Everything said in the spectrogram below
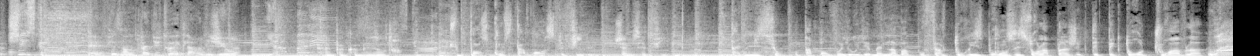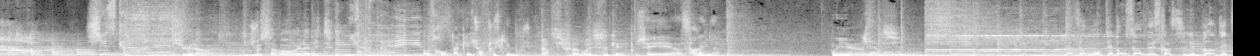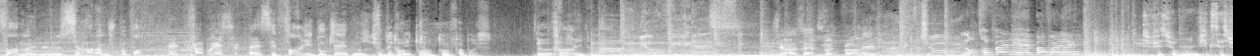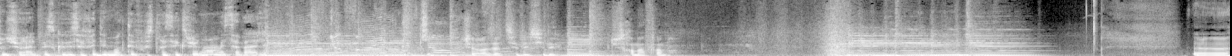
Elle plaisante pas du tout avec la religion. Elle est pas comme les autres. Tu penses constamment à cette fille. J'aime cette fille. T'as une mission. On t'a pas envoyé au Yémen là-bas pour faire le touriste, bronzer sur la plage avec tes pectoraux de chourave là Suivez-la, ouais. Je veux savoir où elle habite. On sera au taquet sur tout ce qui bouge. Merci, Fabrice. Ok. C'est euh, Farina. Oui, euh, merci. Elle vient de monter dans un bus là, s'il est blindé de femmes, euh, c'est haram, je peux pas. Mais Fabrice Eh, c'est Farid, ok Oui, calme-toi, calme-toi, Fabrice. Euh, Farid. Sherazade, je veux te parler. N'entre pas, elle est pas voilée. Tu fais sûrement une fixation sur elle parce que ça fait des mois que t'es frustré sexuellement, mais ça va aller. Sherazade, c'est décidé. Tu seras ma femme. Euh,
